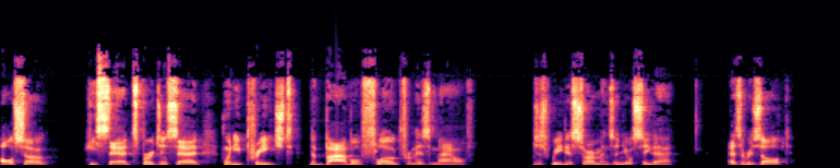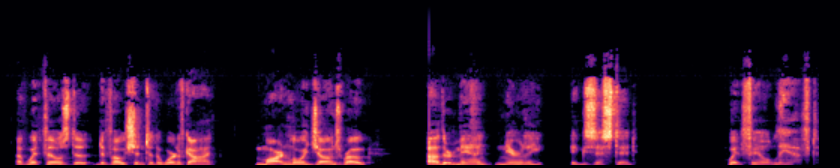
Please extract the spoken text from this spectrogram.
Also, he said, Spurgeon said, when he preached, the Bible flowed from his mouth. Just read his sermons and you'll see that. As a result of Whitefield's de- devotion to the Word of God, Martyn Lloyd-Jones wrote, Other men nearly existed. Whitefield lived.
